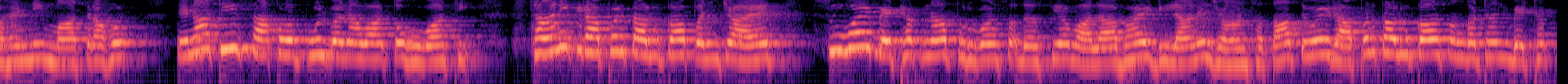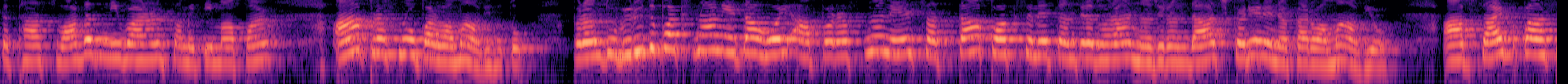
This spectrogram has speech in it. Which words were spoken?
વહેણની માત્રા હોય તેનાથી સાંકળો પુલ બનાવાતો હોવાથી સ્થાનિક રાપર તાલુકા પંચાયત સુવઈ બેઠકના પૂર્વ સદસ્ય વાલાભાઈ ઢીલાને જાણ થતાં તેઓએ રાપર તાલુકા સંગઠન બેઠક તથા સ્વાગત નિવારણ સમિતિમાં પણ આ પ્રશ્ન ઉપાડવામાં આવ્યો હતો. પરંતુ વિરુદ્ધ પક્ષના નેતા હોય આ પ્રશ્નને સત્તા પક્ષ અને તંત્ર દ્વારા નજરઅંદાજ કરી અને નકારવામાં આવ્યો. આપ સાહેબ પાસે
